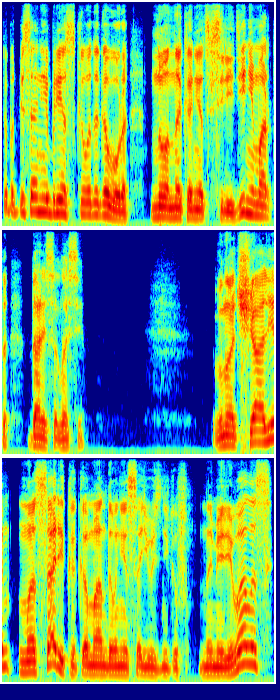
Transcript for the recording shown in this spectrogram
до подписания Брестского договора, но, наконец, в середине марта дали согласие. В начале Масарик и командование союзников намеревалось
